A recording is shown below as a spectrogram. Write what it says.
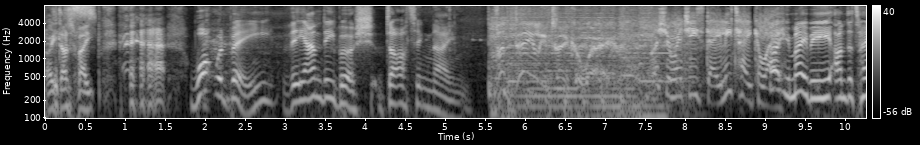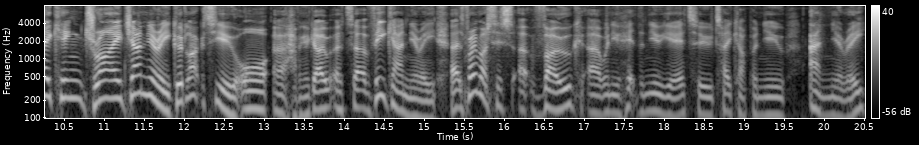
Oh, he does is. what would be the Andy Bush darting name? The Daily Takeaway. Bush and Richie's Daily Takeaway. Well, you may be undertaking dry January. Good luck to you, or uh, having a go at uh, veganuary. Uh, it's very much this uh, vogue uh, when you hit the new year to take up a new annuary.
